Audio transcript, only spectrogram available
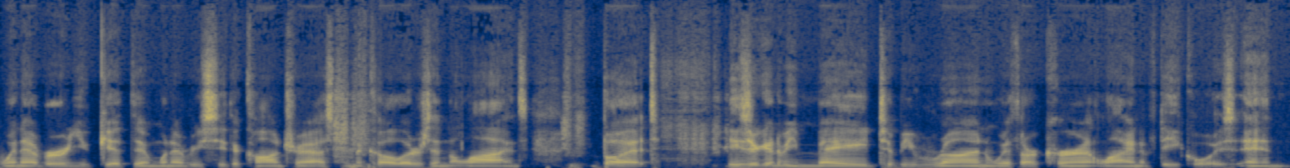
whenever you get them, whenever you see the contrast and the colors and the lines. But these are going to be made to be run with our current line of decoys, and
